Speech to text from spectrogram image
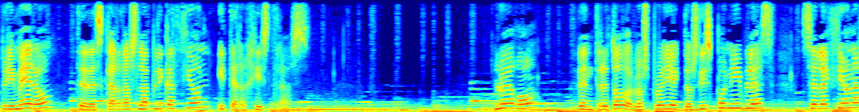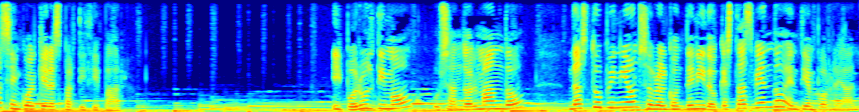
Primero, te descargas la aplicación y te registras. Luego, de entre todos los proyectos disponibles, seleccionas en cuál quieres participar. Y por último, usando el mando, das tu opinión sobre el contenido que estás viendo en tiempo real.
